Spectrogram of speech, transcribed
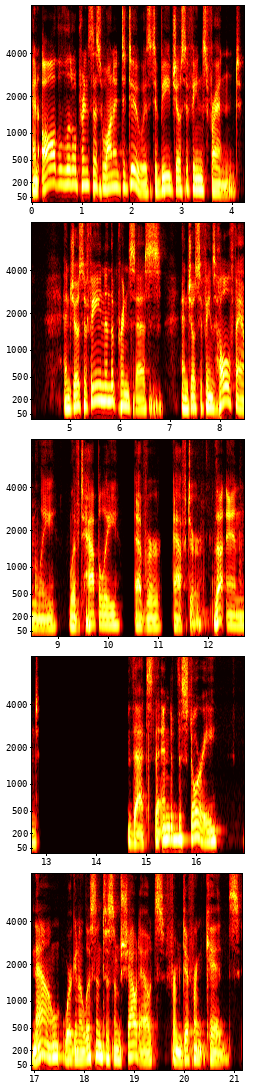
And all the little princess wanted to do was to be Josephine's friend. And Josephine and the princess and Josephine's whole family lived happily ever after. The end. That's the end of the story. Now we're going to listen to some shout outs from different kids.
